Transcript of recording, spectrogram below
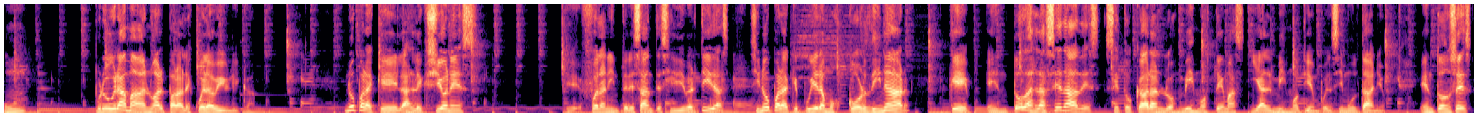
un programa anual para la escuela bíblica. No para que las lecciones fueran interesantes y divertidas, sino para que pudiéramos coordinar que en todas las edades se tocaran los mismos temas y al mismo tiempo, en simultáneo. Entonces,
